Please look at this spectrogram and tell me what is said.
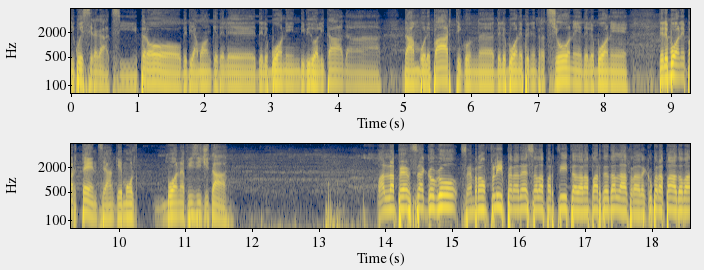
di questi ragazzi, però vediamo anche delle, delle buone individualità da, da, ambo le parti, con delle buone penetrazioni, delle buone, delle buone partenze, anche buona fisicità. Palla persa a Gogò, sembra un flipper adesso la partita da una parte e dall'altra, recupera Padova,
